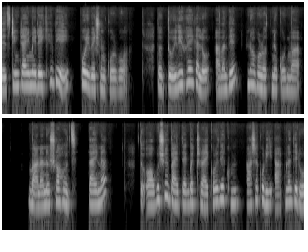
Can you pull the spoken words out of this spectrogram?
রেস্টিং টাইমে রেখে দিয়ে পরিবেশন করব। তো তৈরি হয়ে গেল আমাদের নবরত্ন কোরমা। বানানো সহজ, তাই না? তো অবশ্যই বাড়িতে একবার ট্রাই করে দেখুন। আশা করি আপনাদেরও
